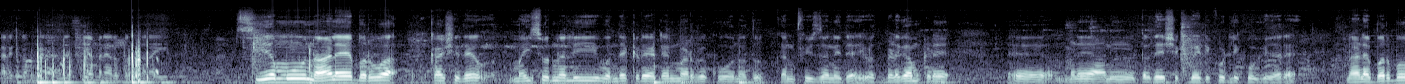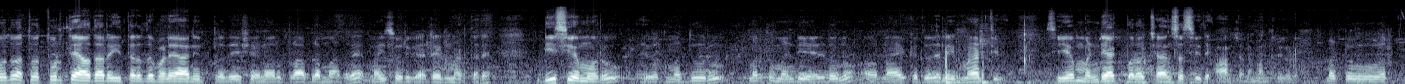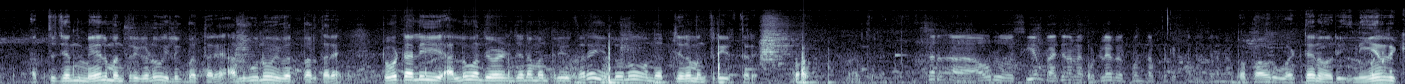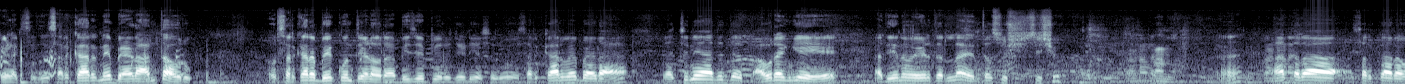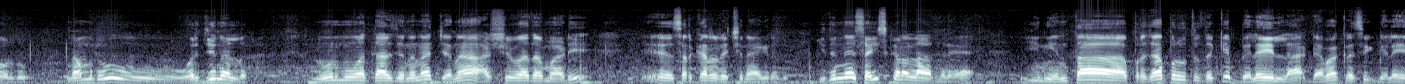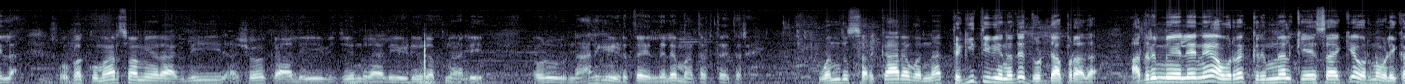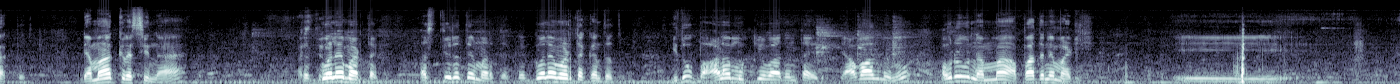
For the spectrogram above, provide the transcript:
ಕಾರ್ಯಕ್ರಮ ಸಿ ಬರ್ತಾರ ಎಮ್ಮು ನಾಳೆ ಬರುವ ಅವಕಾಶ ಇದೆ. ಮೈಸೂರಿನಲ್ಲಿ ಒಂದೇ ಕಡೆ ಅಟೆಂಡ್ ಮಾಡಬೇಕು ಅನ್ನೋದು ಕನ್ಫ್ಯೂಷನ್ ಇದೆ. ಇವತ್ತು ಬೆಳಗಾಂ ಕಡೆ ಮಳೆ ಹಾನಿ ಪ್ರದೇಶಕ್ಕೆ ಭೇಟಿ ಕೊಡಲಿಕ್ಕೆ ಹೋಗಿದ್ದಾರೆ. ನಾಳೆ ಬರ್ಬೋದು ಅಥವಾ ತುರ್ತು ಯಾವ್ದಾದ್ರು ಈ ಥರದ ಮಳೆ ಹಾನಿ ಪ್ರದೇಶ ಏನಾದ್ರು ಪ್ರಾಬ್ಲಮ್ ಆದರೆ ಮೈಸೂರಿಗೆ ಅಟೆಂಡ್ ಮಾಡ್ತಾರೆ. ಡಿ ಸಿ ಎಂ ಅವರು ಇವತ್ತು ಮದ್ದೂರು ಮತ್ತು ಮಂಡ್ಯ ಎರಡೂ ಅವ್ರ ನಾಯಕತ್ವದಲ್ಲಿ ಮಾಡ್ತೀವಿ. ಸಿ ಎಂ ಮಂಡ್ಯಕ್ಕೆ ಬರೋ ಚಾನ್ಸಸ್ ಇದೆ. ಮಂತ್ರಿಗಳು. ಬಟ್ ಹತ್ತು ಜನ ಮೇಲ್ ಮಂತ್ರಿಗಳು ಇಲ್ಲಿಗೆ ಬರ್ತಾರೆ. ಅಲ್ಲಿಗೂ ಇವತ್ತು ಬರ್ತಾರೆ. ಟೋಟಲಿ ಅಲ್ಲೂ ಒಂದು ಏಳು ಜನ ಮಂತ್ರಿ ಇರ್ತಾರೆ ಇಲ್ಲೂ ಒಂದು ಹತ್ತು ಜನ ಮಂತ್ರಿ ಇರ್ತಾರೆ. ಪಾಪ ಸರ್ ಅವರು ಸಿ ಎಂ ರಾಜೀನಾಮೆ ಕೊಡಲೇಬೇಕು ಅಂತ ಪಾಪ ಅವರು ಹೊಟ್ಟೆನವ್ರು ಇನ್ನೇನ್ರಿ ಕೇಳಕ್ಸದೆ ಸರ್ಕಾರನೇ ಬೇಡ ಅಂತ ಅವರು. ಅವ್ರು ಸರ್ಕಾರ ಬೇಕು ಅಂತ ಹೇಳೋರ ಬಿ ಜೆ ಪಿಯವರು ಜೆ ಡಿ ಎಸ್ ಅವರು ಸರ್ಕಾರವೇ ಬೇಡ. ರಚನೆ ಆದದ್ದು ಅವ್ರಂಗೆ ಅದೇನೋ ಹೇಳ್ತಾರಲ್ಲ ಎಂಥ ಸುಶ್ ಶಿಶು? ಆ ಥರ ಸರ್ಕಾರ ಅವ್ರದ್ದು. ನಮ್ಮದು ಒರಿಜಿನಲ್ ನೂರ ಮೂವತ್ತಾರು ಜನನ ಜನ ಆಶೀರ್ವಾದ ಮಾಡಿ ಸರ್ಕಾರ ರಚನೆ ಆಗಿರೋದು. ಇದನ್ನೇ ಸಹಿಸ್ಕೊಳ್ಳಲ್ಲ ಅಂದರೆ ಇನ್ನು ಎಂಥ ಪ್ರಜಾಪ್ರಭುತ್ವಕ್ಕೆ ಬೆಲೆ ಇಲ್ಲ, ಡೆಮಾಕ್ರಸಿಗೆ ಬೆಲೆ ಇಲ್ಲ. ಒಬ್ಬ ಕುಮಾರಸ್ವಾಮಿಯವರಾಗಲಿ, ಅಶೋಕ್ ಆಗಲಿ, ವಿಜೇಂದ್ರ ಆಗಲಿ ಯಡಿಯೂರಪ್ಪನ ಆಗಲಿ ಅವರು ನಾಲಿಗೆ ಇಡ್ತಾ ಇಲ್ದಲೇ ಮಾತಾಡ್ತಾ ಇದ್ದಾರೆ. ಒಂದು ಸರ್ಕಾರವನ್ನು ತೆಗಿತೀವಿ ಅನ್ನೋದೇ ದೊಡ್ಡ ಅಪರಾಧ. ಅದ್ರ ಮೇಲೇ ಅವರ ಕ್ರಿಮಿನಲ್ ಕೇಸ್ ಹಾಕಿ ಅವ್ರನ್ನ ಒಳಿಕಾಕ್ಬೋದು. ಡೆಮಾಕ್ರಸಿನ ಕಗ್ಗೋಲೆ ಮಾಡ್ತಕ್ಕ, ಅಸ್ಥಿರತೆ ಮಾಡ್ತಾರೆ ಕಗ್ಗೋಲೆ ಮಾಡ್ತಕ್ಕಂಥದ್ದು. ಇದು ಭಾಳ ಮುಖ್ಯವಾದಂಥ ಇದು. ಯಾವಾಗಲೂ ಅವರು ನಮ್ಮ ಆಪಾದನೆ ಮಾಡಲಿ. ಈ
